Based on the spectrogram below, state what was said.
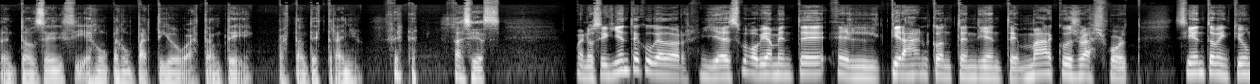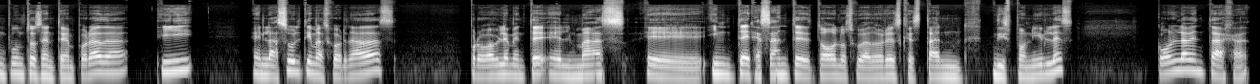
Entonces sí, es un, es un partido bastante, bastante extraño. Así es. Bueno, siguiente jugador, y es obviamente el gran contendiente, Marcus Rashford. 121 puntos en temporada y en las últimas jornadas, probablemente el más eh, interesante de todos los jugadores que están disponibles, con la ventaja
